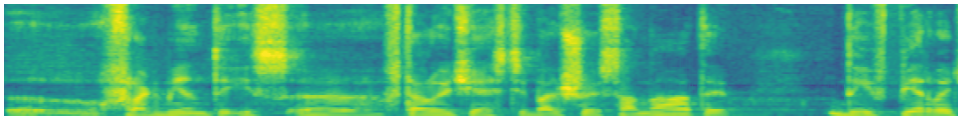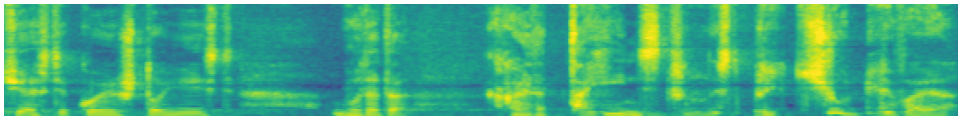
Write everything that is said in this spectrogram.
э, фрагменты из э, второй части большой сонаты, да и в первой части кое-что есть. Вот это какая-то таинственность, причудливая,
